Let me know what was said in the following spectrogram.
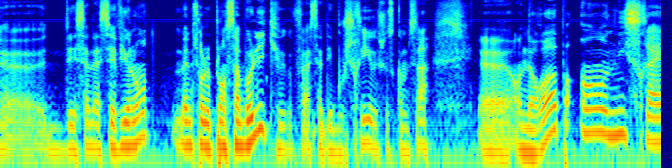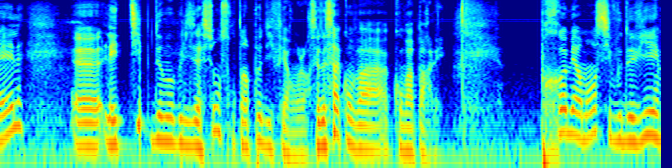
euh, des scènes assez violentes, même sur le plan symbolique, face à des boucheries, des choses comme ça, euh, en Europe. En Israël, les types de mobilisation sont un peu différents. Alors c'est de ça qu'on va, va parler. Premièrement, si vous deviez...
